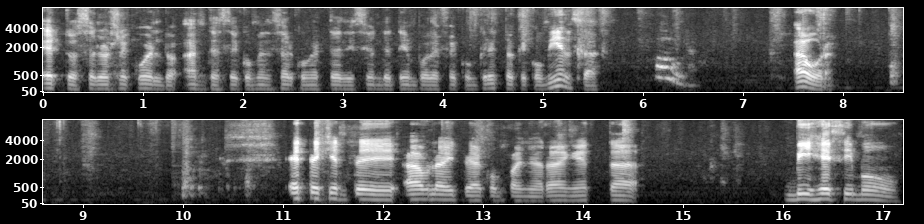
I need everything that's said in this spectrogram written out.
Esto se los recuerdo antes de comenzar con esta edición de Tiempo de Fe con Cristo que comienza Ahora. ahora. Este es quien te habla y te acompañará en esta vigésimo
